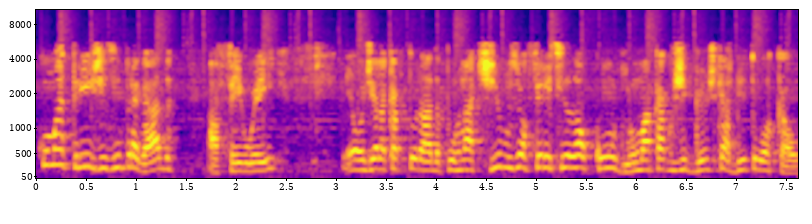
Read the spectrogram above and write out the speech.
com uma atriz desempregada, a Fei Wei, onde ela é capturada por nativos e oferecida ao Kong, um macaco gigante que habita o local.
